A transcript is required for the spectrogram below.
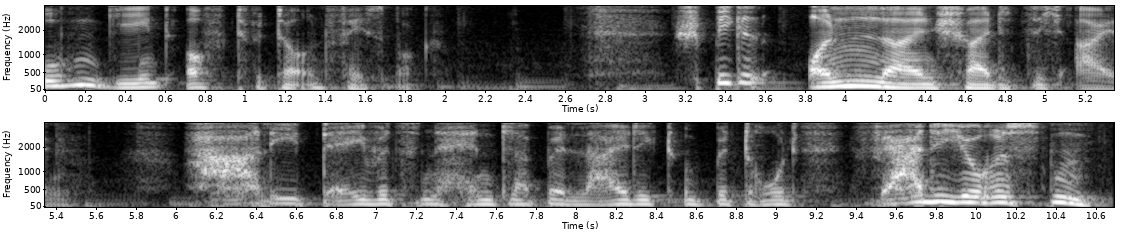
umgehend auf Twitter und Facebook. Spiegel Online schaltet sich ein. Harley Davidson Händler beleidigt und bedroht Verdi-Juristen.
